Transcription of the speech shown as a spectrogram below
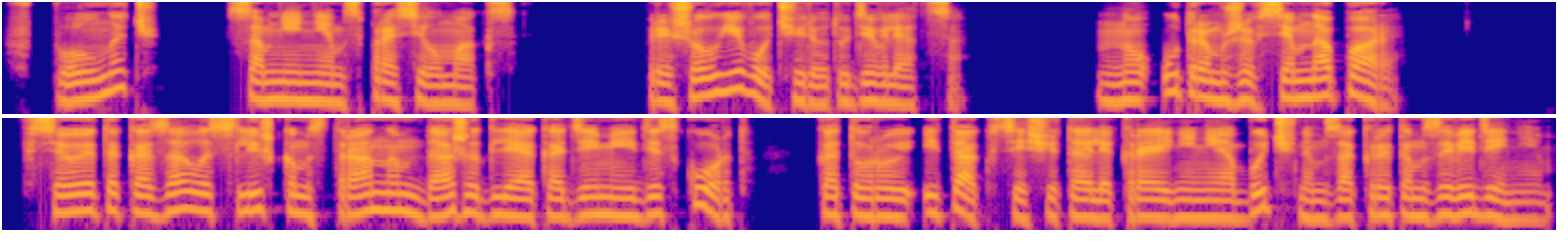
«В полночь?» — сомнением спросил Макс. Пришел его черед удивляться. «Но утром же всем на пары». Все это казалось слишком странным даже для Академии Дискорд, которую и так все считали крайне необычным закрытым заведением.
